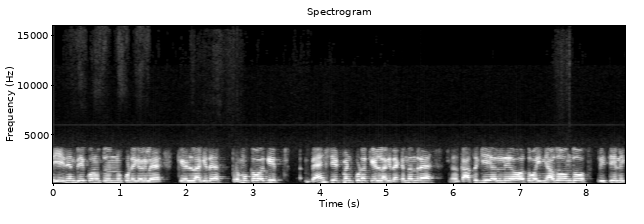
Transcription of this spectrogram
ಏನೇನ್ ಬೇಕು ಅನ್ನೋದನ್ನು ಕೂಡ ಈಗಾಗಲೇ ಕೇಳಲಾಗಿದೆ. ಪ್ರಮುಖವಾಗಿ ಬ್ಯಾಂಕ್ ಸ್ಟೇಟ್ಮೆಂಟ್ ಕೂಡ ಕೇಳಲಾಗಿದೆ. ಯಾಕಂತಂದ್ರೆ, ಖಾಸಗಿಯಲ್ಲಿಯೋ ಅಥವಾ ಇನ್ಯಾವುದೋ ಒಂದು ರೀತಿಯಲ್ಲಿ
